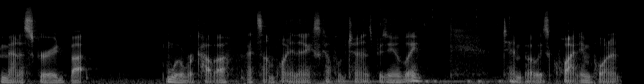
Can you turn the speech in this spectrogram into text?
mana screwed, but will recover at some point in the next couple of turns, presumably. Tempo is quite important.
